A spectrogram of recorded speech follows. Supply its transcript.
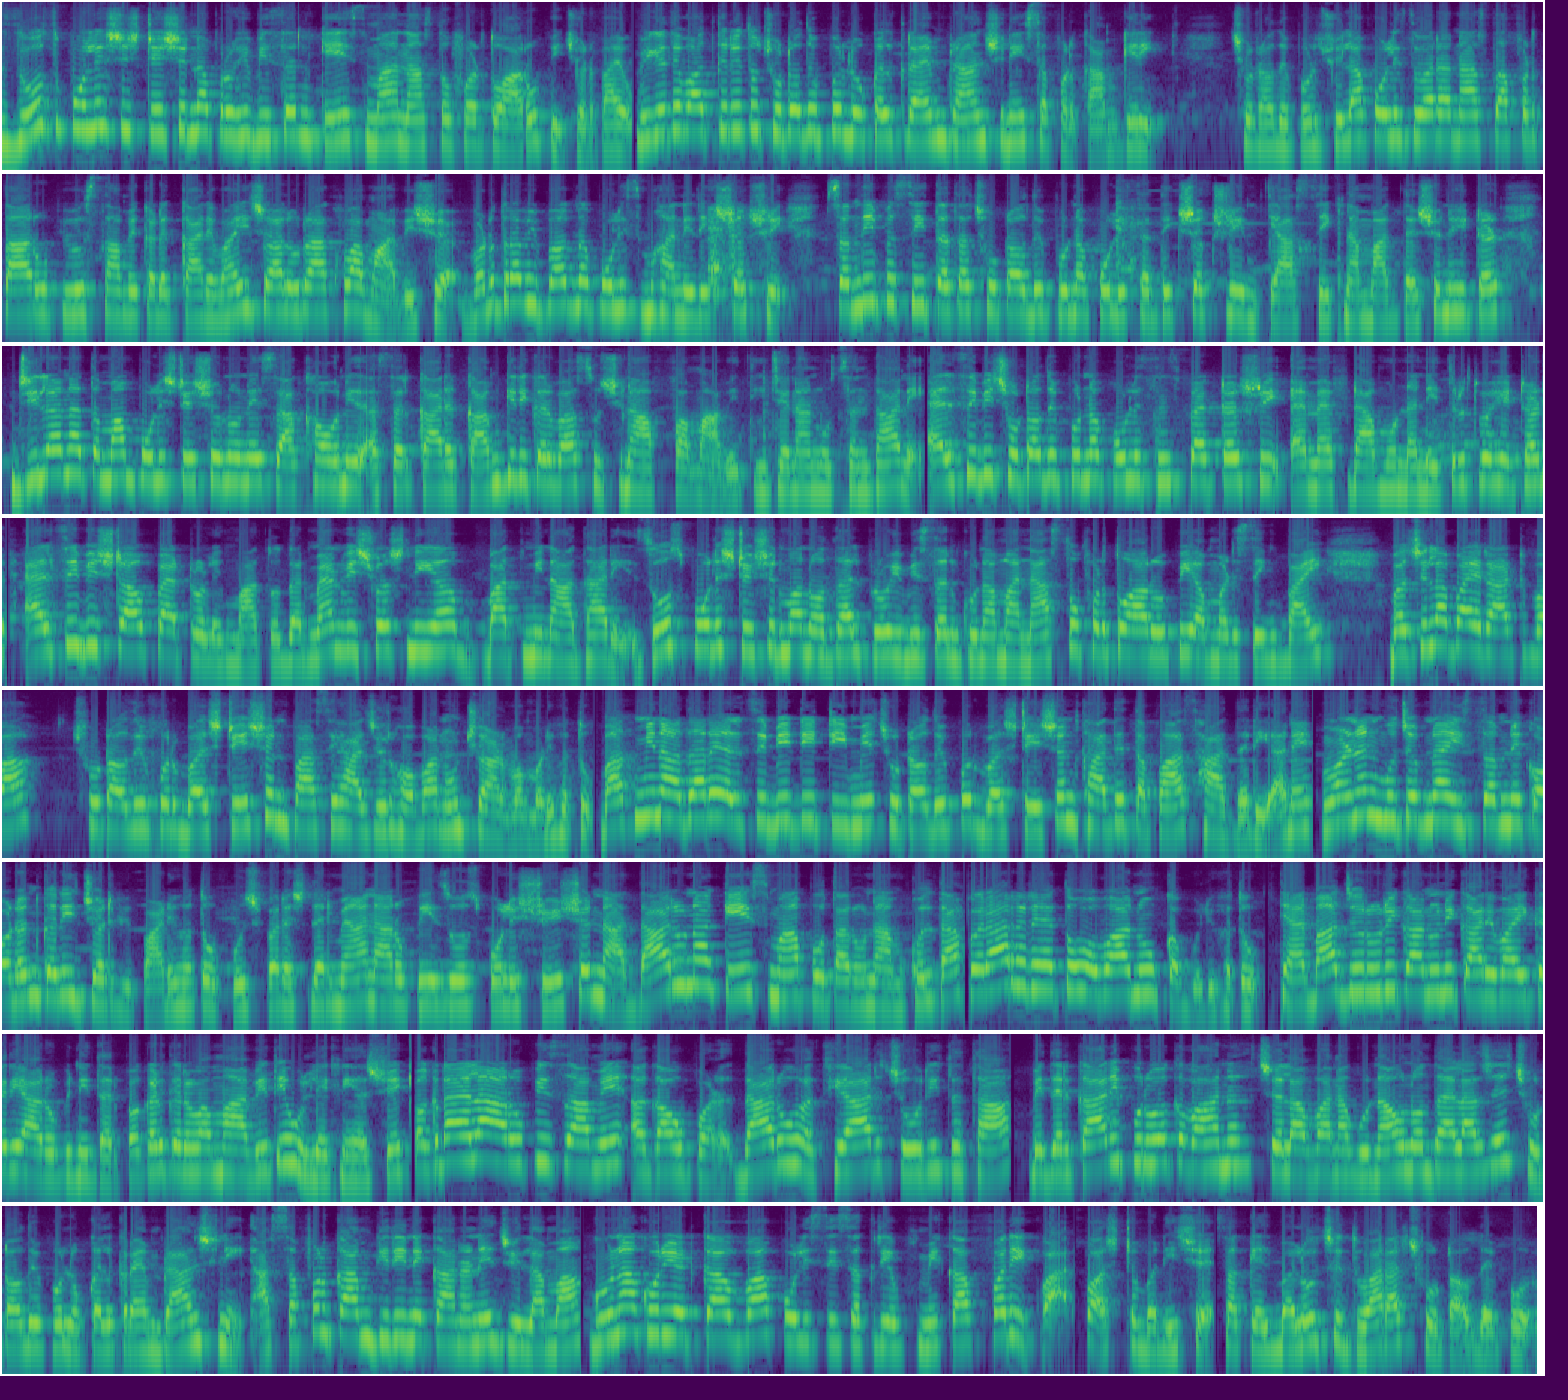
Zoz police સ્ટેશનના prohibition કેસમાં નાસ્તો ફરતો આરોપી ઝડપાયો. વિગતે વાત કરીએ તો છોટાઉદેપુર લોકલ ક્રાઇમ બ્રાન્ચની સફળ કામગીરી. છોટાઉદેપુર જિલ્લા પોલીસ દ્વારા નાસ્તા ફરતા આરોપીઓ સામે કડક કાર્યવાહી ચાલુ રાખવામાં આવી છે. વડોદરા વિભાગના પોલીસ મહાનિરીક્ષક શ્રી સંદીપસિંહ તથા છોટાઉદેપુરના પોલીસ અધિક્ષક શ્રી ઇમ્તિયાઝ શેખના માર્ગદર્શન હેઠળ જિલ્લાના તમામ પોલીસ સ્ટેશનોને શાખાઓને અસરકારક કામગીરી કરવા સૂચના આપવામાં આવી હતી. જેના અનુસંધાને LCB છોટાઉદેપુરના police inspector Shri M F ડામોરના નેતૃત્વ હેઠળ એલસીબી સ્ટાફ પેટ્રોલિંગમાં તો દરમિયાન વિશ્વસનીય બાતમીના આધારે ઝોસ પોલીસ સ્ટેશનમાં નોંધાયેલ પ્રોહિબિશન ગુનામાં નાસ્તો ફરતો આરોપી અમરસિંહભાઈ બચલાભાઈ રાઠવા છોટાઉદેપુર બસ સ્ટેશન પાસે હાજર હોવાનું જાણવા મળ્યું હતું. બાતમીના આધારે એલસીબીની ટીમે છોટાઉદેપુર બસ સ્ટેશન ખાતે તપાસ હાથ ધરી અને વર્ણન મુજબના ઇસમને કોર્ડન કરી ઝડપી પાડ્યો હતો. પૂછપરછ દરમિયાન આરોપી ઝોઝ પોલીસ સ્ટેશનના દારૂના કેસમાં પોતાનું નામ ખોલતા ફરાર રહેતો હોવાનું કબૂલ્યું હતું. ત્યારબાદ જરૂરી કાનૂની કાર્યવાહી કરી આરોપીની ધરપકડ કરવામાં આવી તે ઉલ્લેખનીય છે. પકડાયેલા આરોપી સામે અગાઉ પણ દારૂ, હથિયાર, ચોરી તથા બેદરકારીપૂર્વક વાહન ચલાવવાના ગુનાઓ નોંધાયેલા છે. છોટાઉદેપુર લોકલ ક્રાઇમ બ્રાન્ચની આ સફળ કામગીરીને કારણે જિલ્લામાં ગુનાખોરી અટકાવવા પોલીસની સક્રિય ભૂમિકા ફરી એકવાર સ્પષ્ટ બની છે. સકેલ બલોચ દ્વારા છોટાઉદેપુર.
